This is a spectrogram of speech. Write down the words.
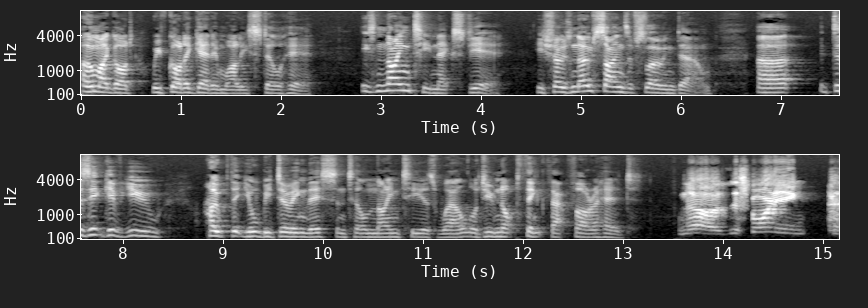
"Oh my God, we've got to get him while he's still here." He's 90 next year. He shows no signs of slowing down. Uh, does it give you hope that you'll be doing this until 90 as well, or do you not think that far ahead? No, this morning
